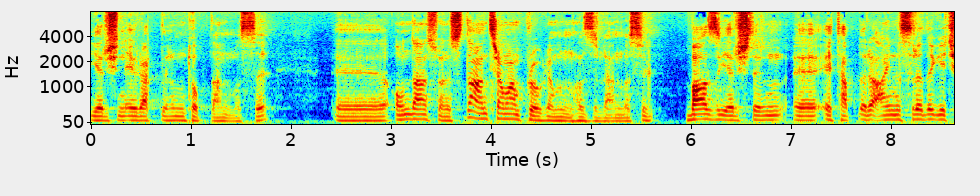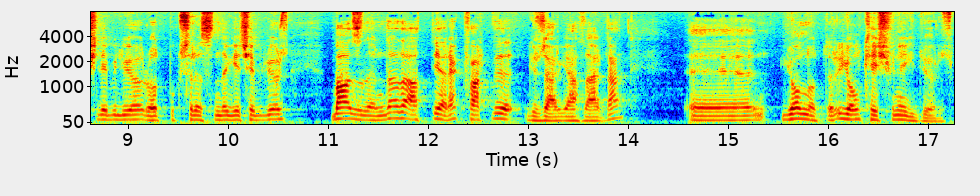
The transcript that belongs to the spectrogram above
yarışın evraklarının toplanması. E, ondan sonrası da antrenman programının hazırlanması. Bazı yarışların e, etapları aynı sırada geçilebiliyor. Roadbook sırasında geçebiliyoruz. Bazılarında da atlayarak farklı güzergahlardan e, yol notları, yol keşfine gidiyoruz.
